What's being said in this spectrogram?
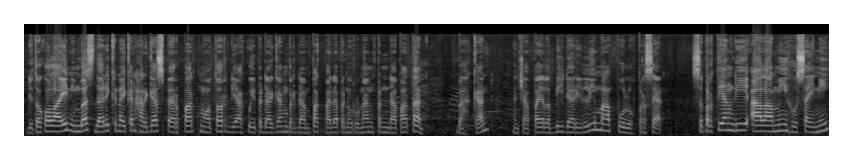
Di toko lain, imbas dari kenaikan harga spare part motor diakui pedagang berdampak pada penurunan pendapatan, bahkan mencapai lebih dari 50 persen. Seperti yang dialami Husaini,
